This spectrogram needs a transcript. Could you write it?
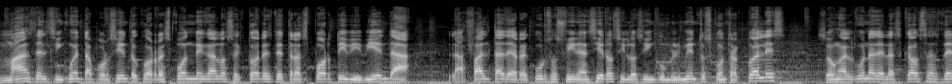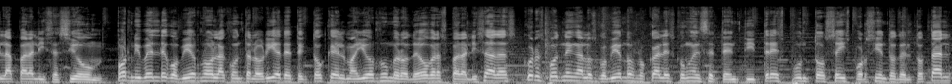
más del 50% corresponden a los sectores de transporte y vivienda. La falta de recursos financieros y los incumplimientos contractuales son algunas de las causas de la paralización. Por nivel de gobierno, la Contraloría detectó que el mayor número de obras paralizadas corresponden a los gobiernos locales con el 73.6% del total,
